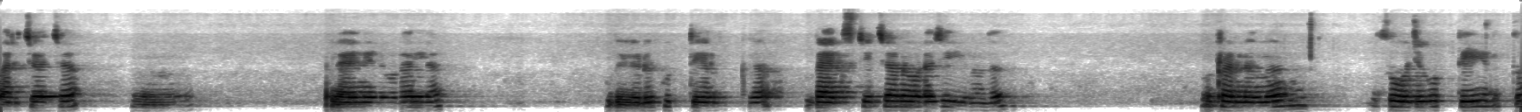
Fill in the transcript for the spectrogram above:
വരച്ചു വെച്ച ലൈനിലൂടെ എല്ലാം ബേഡ് കുത്തിയിറക്കുക. ബാക്ക് സ്റ്റിച്ചാണ് ഇവിടെ ചെയ്യുന്നത്. ഫ്രണ്ടിൽ നിന്ന് സൂചി കുത്തി എടുത്ത്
